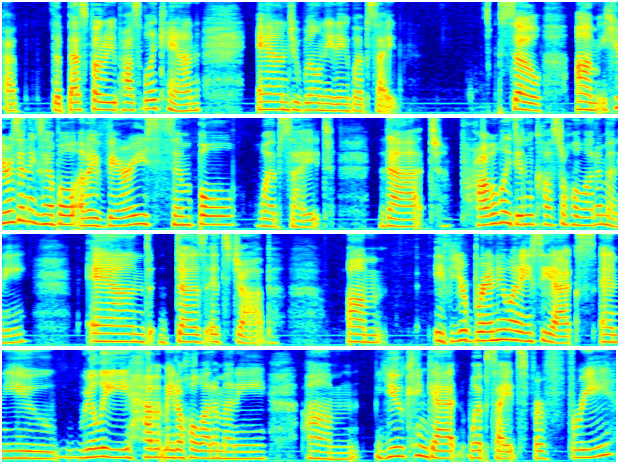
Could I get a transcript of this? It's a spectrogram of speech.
a, the best photo you possibly can, and you will need a website. So um, here's an example of a very simple website that probably didn't cost a whole lot of money and does its job. Um, if you're brand new on ACX and you really haven't made a whole lot of money, um, you can get websites for free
